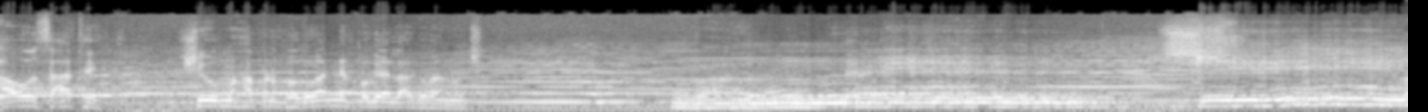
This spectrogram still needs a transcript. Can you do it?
આવો સાથે શિવ મહાપણ ભગવાનને પગે લાગવાનું છે. શિવ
